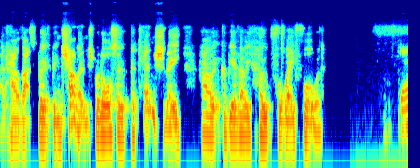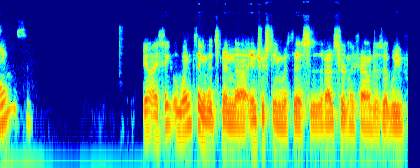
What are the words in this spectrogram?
and how that's both been challenged, but also potentially how it could be a very hopeful way forward. James? Yeah, I think one thing that's been uh, interesting with this that I've certainly found is that we've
